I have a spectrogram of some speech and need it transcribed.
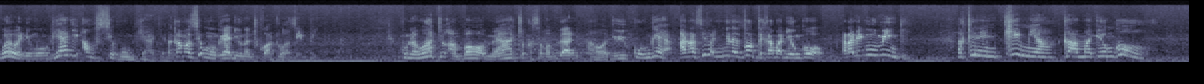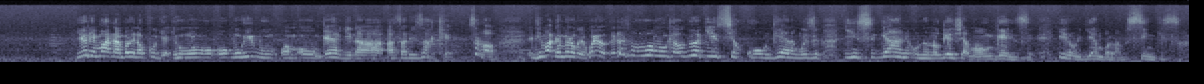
wewe ni mwongeaji au sio mwongeaji? Na kama sio mwongeaji unachukua hatua zipi? Kuna watu ambao wameachwa kwa sababu gani? Hawajui kuongea. Ana sifa nyingine zote kama jongoo. Ana miguu mingi. Lakini mkimya kama jongoo hiyo ni mada ambayo inakuja. Umuhimu wa uongeaji na athari zake. Sawa? Ni mada ambayo inakuja. Kwa hiyo lazima uwe mwongea- ujue jinsi ya kuongea na mwenzio jinsi gani unanogesha maongezi. Hilo ni jambo la msingi sana.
